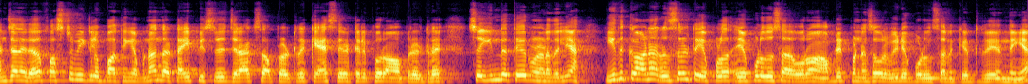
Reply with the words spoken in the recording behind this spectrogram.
அஞ்சாம் தேதி அதாவது ஃபஸ்ட் வீக்கில் பார்த்தீங்க அப்படின்னா இந்த typist xerox operator cashier telephone operator so இந்த தேர்வு நடந்தது இல்லையா? இதுக்கான ரிசல்ட் எப்பொழுது எப்பொழுது சார் வரும்? அப்டேட் பண்ணுங்க சார் ஒரு வீடியோ போடுங்க சார் கேட்டுகிட்டே இருந்தீங்க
